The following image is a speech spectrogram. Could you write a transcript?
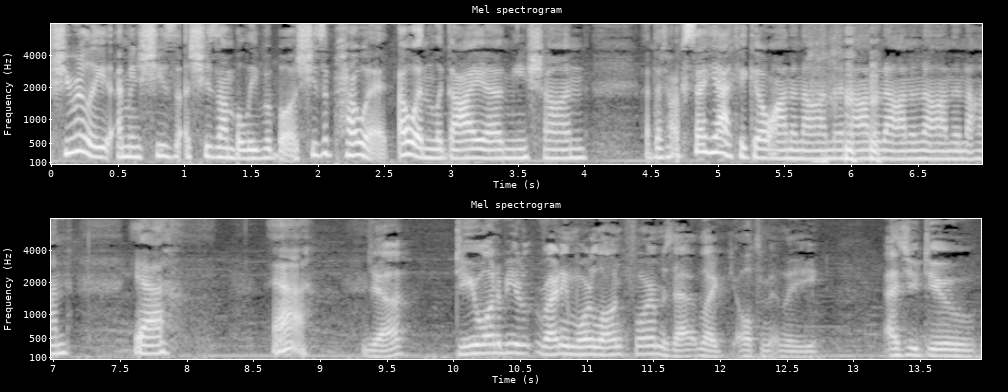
She really, I mean, she's she's unbelievable. She's a poet. Oh, and Ligaya Mishan at the talk. So yeah, I could go on and on and on and on and on and on. Yeah, yeah. Yeah. Do you want to be writing more long form? Is that like ultimately, as you do?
